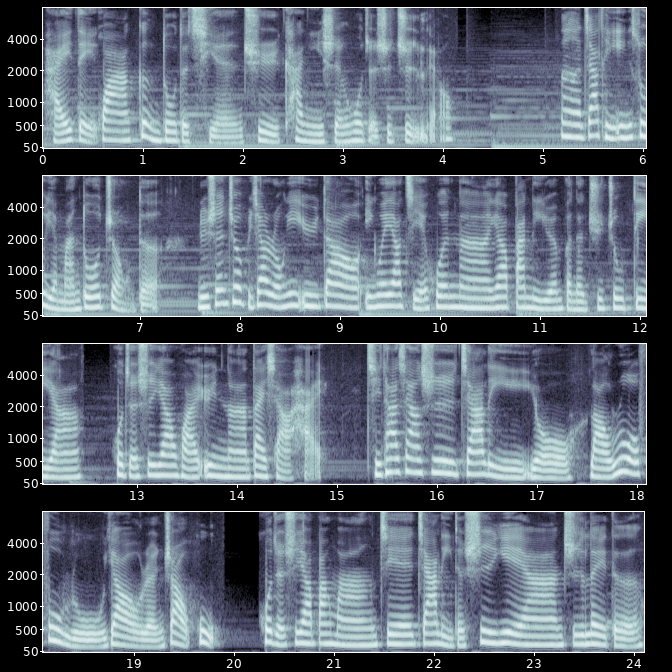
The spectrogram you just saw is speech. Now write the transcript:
还得花更多的钱去看医生或者是治疗。那家庭因素也蛮多种的，女生就比较容易遇到，因为要结婚呐，要搬离原本的居住地啊，或者是要怀孕呐，带小孩。其他像是家里有老弱妇孺要人照顾，或者是要帮忙接家里的事业啊之类的，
